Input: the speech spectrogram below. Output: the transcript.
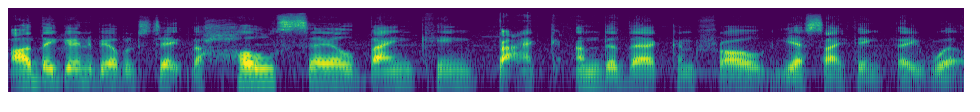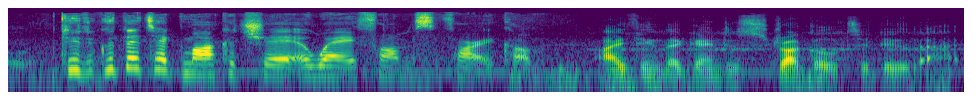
are they going to be able to take the wholesale banking back under their control? Yes, I think they will. Could, could they take market share away from Safaricom? I think they're going to struggle to do that.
